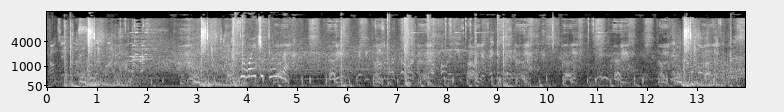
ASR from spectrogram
comes in with a solid punch. Dude, why you keep doing that? If he doesn't recover, his opponent is going to take advantage. If Balboa doesn't get his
